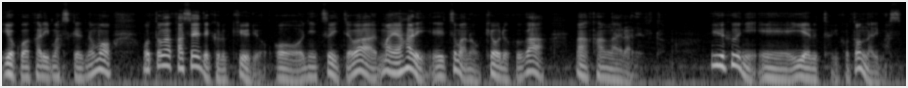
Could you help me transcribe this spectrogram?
よくわかりますけれども夫が稼いでくる給料については、まあ、やはり妻の協力がまあ、考えられるというふうに、え、言えるということになります。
